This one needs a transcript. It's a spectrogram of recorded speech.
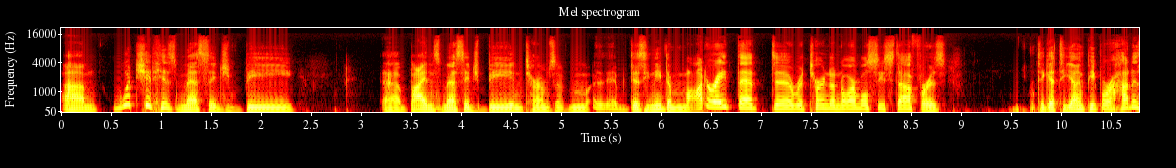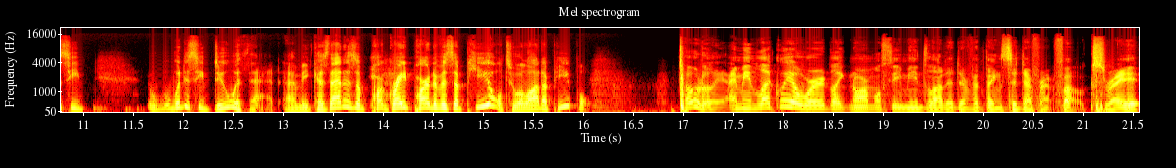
um, what should his message be uh, biden's message be in terms of does he need to moderate that uh, return to normalcy stuff or is to get to young people or how does he what does he do with that I mean, because that is a p- great part of his appeal to a lot of people Totally. I mean, luckily, a word like normalcy means a lot of different things to different folks, right?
